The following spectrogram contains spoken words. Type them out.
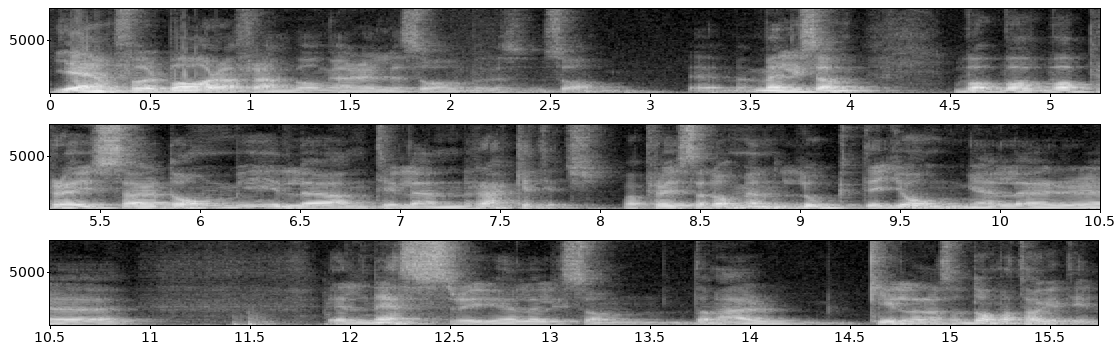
jämförbara framgångar eller så. så. Men liksom vad, vad, vad pröjsar de i lön till en Rakitic? Vad pröjsar de en Luke de Jong eller eh, El Nesri eller liksom de här killarna som de har tagit in?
